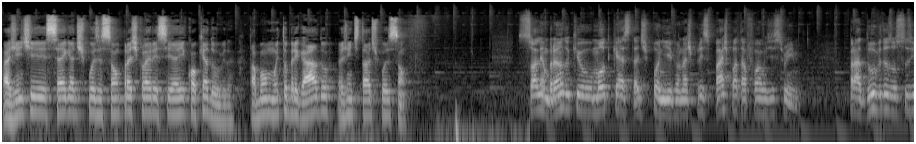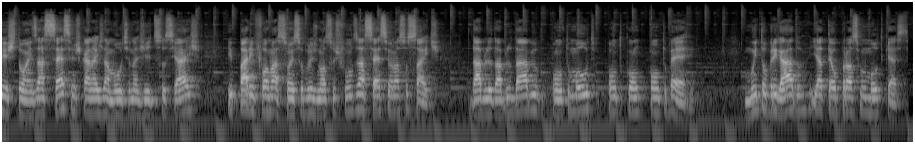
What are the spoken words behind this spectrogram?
a gente segue à disposição para esclarecer aí qualquer dúvida. Tá bom? Muito obrigado, a gente está à disposição. Só lembrando que o Modcast está disponível nas principais plataformas de streaming. Para dúvidas ou sugestões, acessem os canais da Multi nas redes sociais e para informações sobre os nossos fundos, acessem o nosso site www.mold.com.br. Muito obrigado e até o próximo Modcast.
